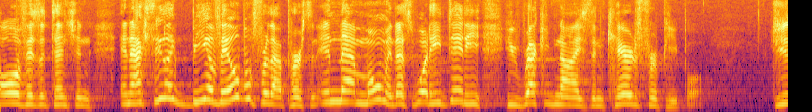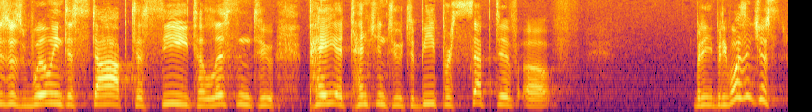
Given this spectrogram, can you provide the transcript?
all of his attention and actually like be available for that person in that moment. That's what he did. He, he recognized and cared for people. Jesus was willing to stop, to see, to listen to, pay attention to, to be perceptive of. But he, but he wasn't just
